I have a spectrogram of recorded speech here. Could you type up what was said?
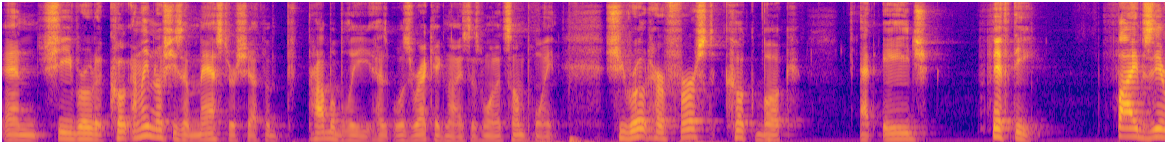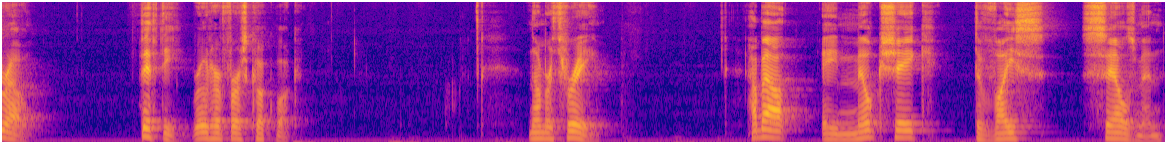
and she wrote a cook. I don't even know if she's a master chef, but probably has, was recognized as one at some point. She wrote her first cookbook at age 50. Five zero. 50. Wrote her first cookbook. Number three. How about a milkshake device salesman?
